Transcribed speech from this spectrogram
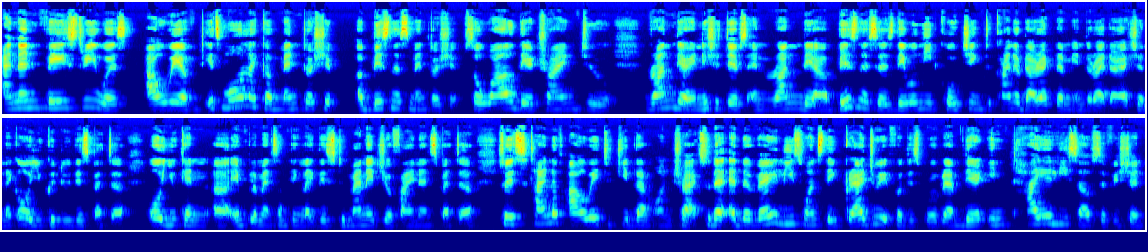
And then phase three was our way of, it's more like a mentorship, a business mentorship. So while they're trying to run their initiatives and run their businesses, they will need coaching to kind of direct them in the right direction. Like, oh, you could do this better. Or you can uh, implement something like this to manage your finance better. So it's kind of our way to keep them on track so that at the very least, once they graduate for this program, they're entirely self-sufficient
